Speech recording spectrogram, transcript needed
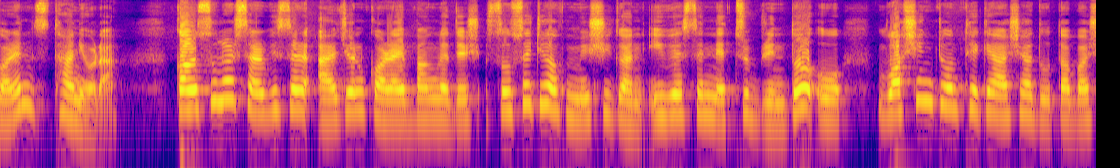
করেন স্থানীয়রা। কনসুলার সার্ভিসের আয়োজন করায় বাংলাদেশ সোসাইটি অব মিশিগান, ইউএসএর নেতৃবৃন্দ ও ওয়াশিংটন থেকে আসা দূতাবাস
